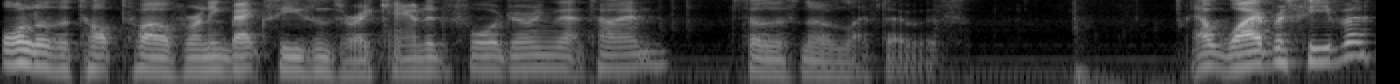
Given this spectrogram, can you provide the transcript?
All of the top 12 running back seasons are accounted for during that time, so there's no leftovers. At wide receiver,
